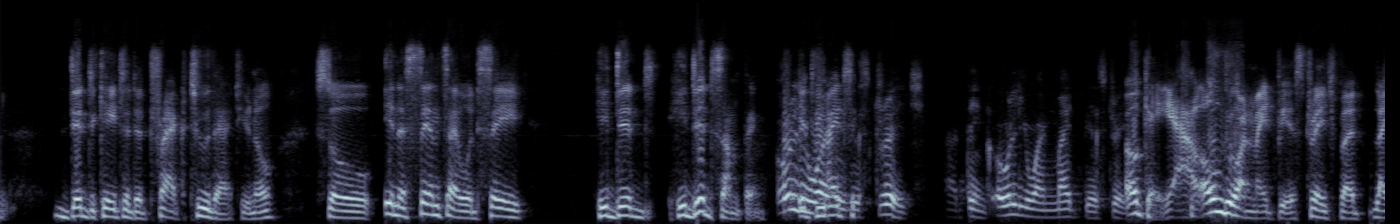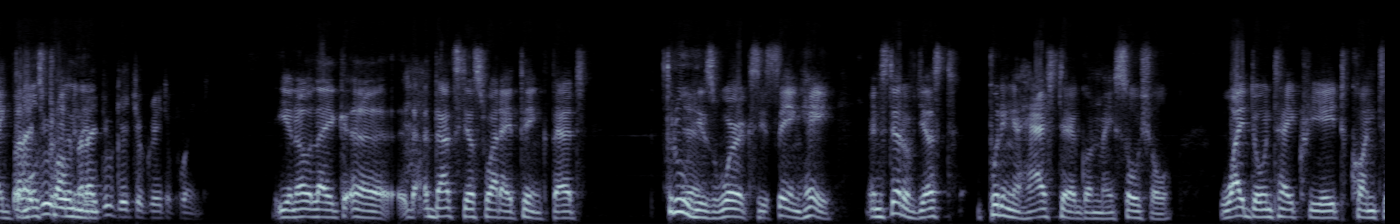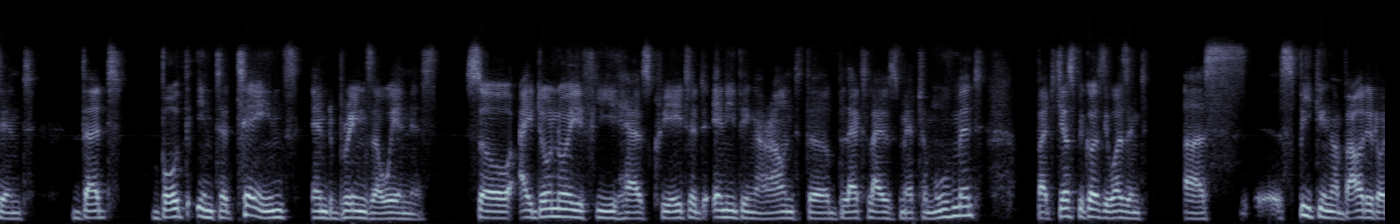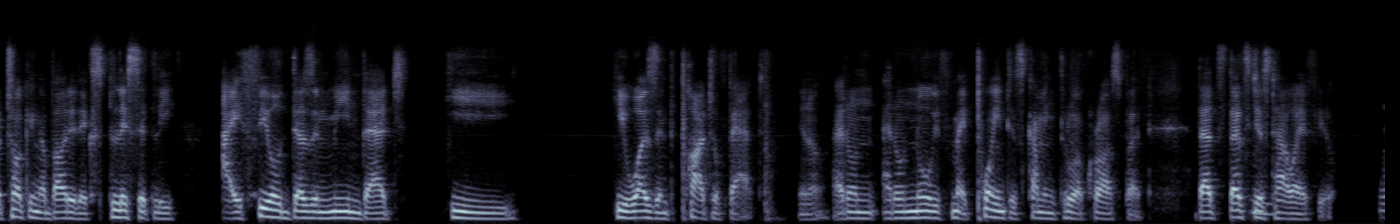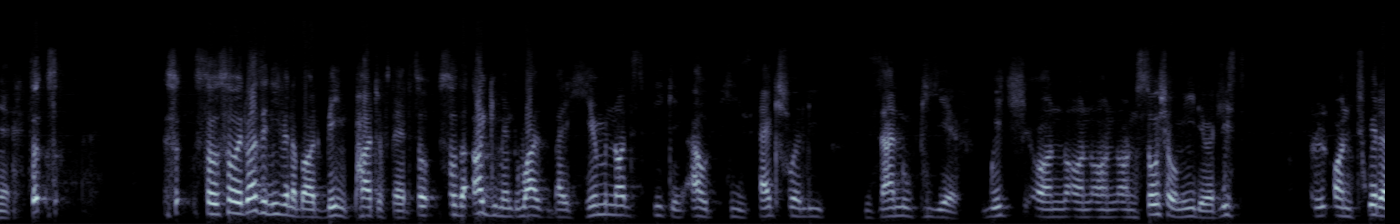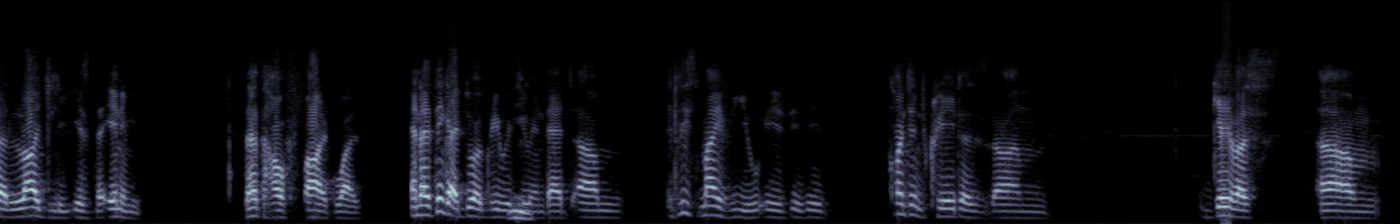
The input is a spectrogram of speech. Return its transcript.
dedicated a track to that. You know, so in a sense, I would say he did he did something. Only it one might... is a stretch. I think only one might be a stretch. Okay, yeah, only one might be a stretch, but like but the I most do, prominent. But I do get your greater point. You know, like uh, th- that's just what I think. That through yeah. his works, he's saying, "Hey, instead of just putting a hashtag on my social, why don't I create content that both entertains and brings awareness?" So I don't know if he has created anything around the Black Lives Matter movement, but just because he wasn't uh, speaking about it or talking about it explicitly, I feel doesn't mean that he he wasn't part of that. You know, I don't I don't know if my point is coming through across, but that's that's just mm-hmm. how I feel. Yeah. So, so so, so it wasn't even about being part of that. So so the argument was by him not speaking out, he's actually ZANU PF, which on on on on social media, at least on Twitter, largely is the enemy. That's how far it was, and I think I do agree with mm. you in that. Um, at least my view is is, is content creators um, give us um,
